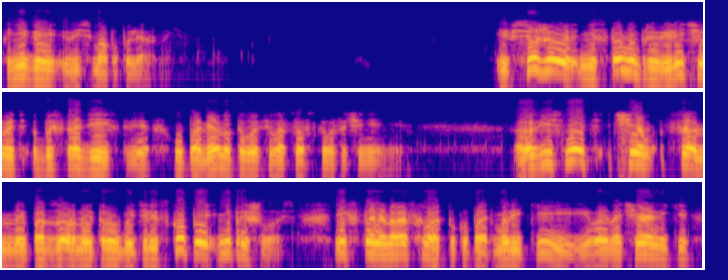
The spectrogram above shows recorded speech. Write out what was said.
книгой весьма популярной. И все же не станем преувеличивать быстродействие упомянутого философского сочинения. Разъяснять, чем ценные подзорные трубы и телескопы, не пришлось. Их стали на расхват покупать моряки и военачальники –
